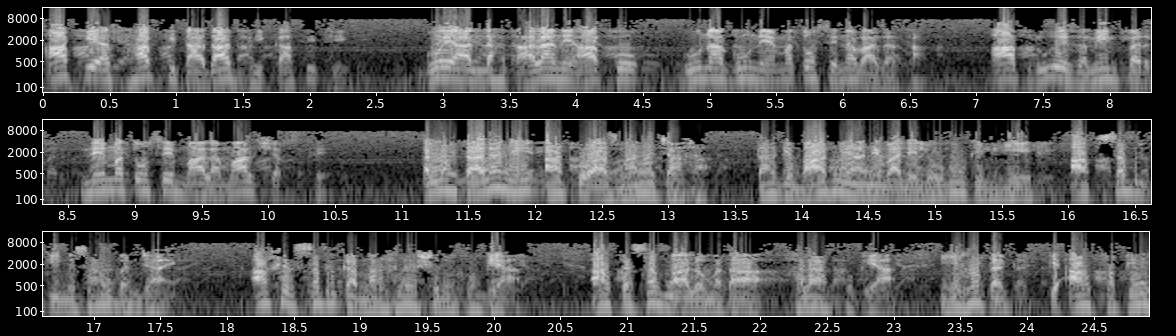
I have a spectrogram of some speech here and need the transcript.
آپ کے اصحاب کی تعداد بھی کافی تھی۔ گویا اللہ تعالیٰ نے آپ کو گونا گون نعمتوں سے نوازا تھا۔ آپ روئے زمین پر نعمتوں سے مالا مال شخص تھے۔ اللہ تعالیٰ نے آپ کو آزمانا چاہا تاکہ بعد میں آنے والے لوگوں کے لیے آپ صبر کی مثال بن جائیں۔ آخر صبر کا مرحلہ شروع ہو گیا۔ آپ کا سب مال و متا ہلاک ہو گیا۔ یہاں تک کہ آپ فقیر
